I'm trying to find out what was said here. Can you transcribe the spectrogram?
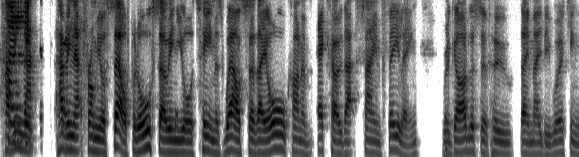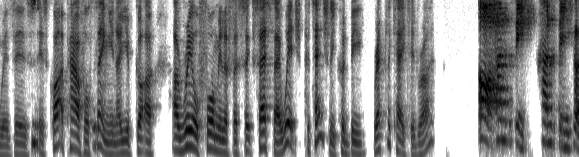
having that having that from yourself, but also in your team as well, so they all kind of echo that same feeling regardless of who they may be working with is is quite a powerful thing you know you've got a, a real formula for success there which potentially could be replicated right Oh, 100%, 100% could.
